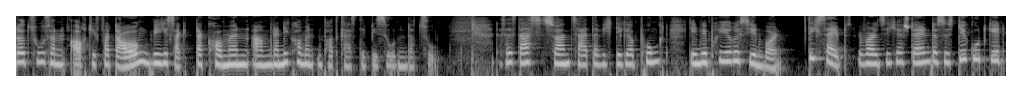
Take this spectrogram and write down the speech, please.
dazu, sondern auch die Verdauung. Wie gesagt, da kommen ähm, dann die kommenden Podcast-Episoden dazu. Das heißt, das ist so ein zweiter wichtiger Punkt, den wir priorisieren wollen. Dich selbst. Wir wollen sicherstellen, dass es dir gut geht,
